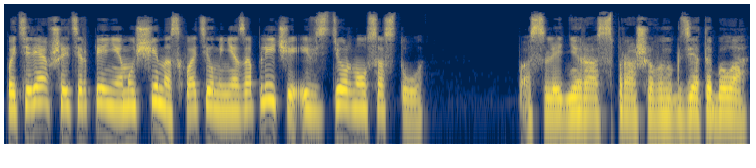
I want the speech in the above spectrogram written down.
Потерявший терпение мужчина схватил меня за плечи и вздернул со стула. «Последний раз спрашиваю, где ты была.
